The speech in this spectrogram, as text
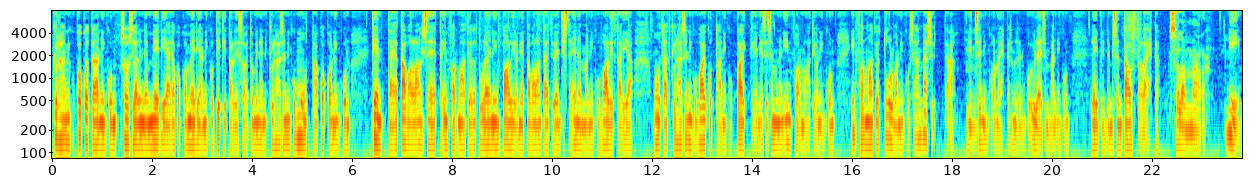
kyllähän niin kuin koko tämä niin kuin sosiaalinen media ja koko median niin kuin digitalisoituminen, niin kyllähän se niin kuin muuttaa koko niin kuin kenttää ja tavallaan se, että informaatiota tulee niin paljon ja tavallaan täytyy entistä enemmän niin kuin valita ja muuta, että kyllähän se niin kuin vaikuttaa niin kuin kaikkeen ja se semmoinen informaatio, niin kuin, informaatiotulva, niin kuin sehän väsyttää, mm. että se niin kuin on ehkä semmoisen niin kuin yleisemmän niin kuin leipintymisen taustalla ehkä. Sälän määrä. Niin.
